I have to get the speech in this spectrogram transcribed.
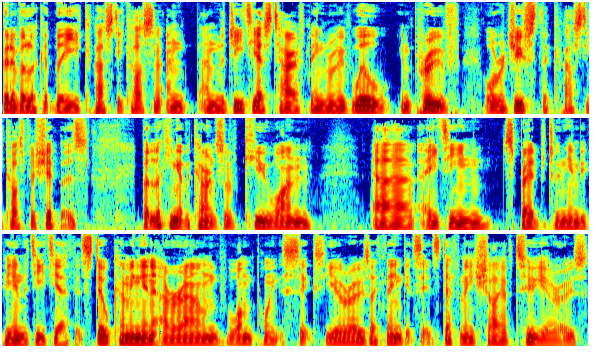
bit of a look at the capacity costs, and and the GTS tariff being removed will improve or reduce the capacity cost for shippers. But looking at the current sort of Q1 uh, 18 spread between the NBP and the TTF, it's still coming in at around 1.6 euros. I think it's it's definitely shy of two euros.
